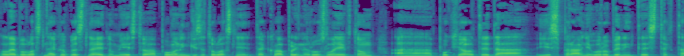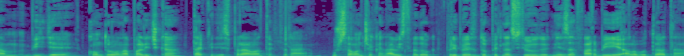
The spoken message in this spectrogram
lebo vlastne nakvapká sa na jedno miesto a pomalinky sa to vlastne tá kvapalina rozleje v tom a pokiaľ teda je správne urobený test, tak tam vyjde kontrolná palička, tak keď je správna, tak teda už sa len čaká na výsledok. Prípade sa to 15 minút nezafarbí, alebo teda tá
